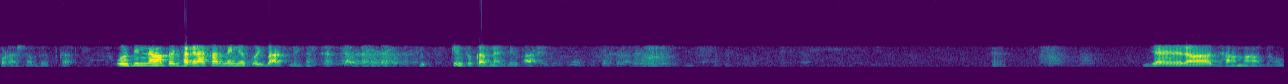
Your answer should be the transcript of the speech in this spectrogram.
थोड़ा सा व्रत करते उस दिन ना हो तो झगड़ा कर लेंगे, कोई बात नहीं। किंतु करना ज़रूर। जय राधा माधव।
